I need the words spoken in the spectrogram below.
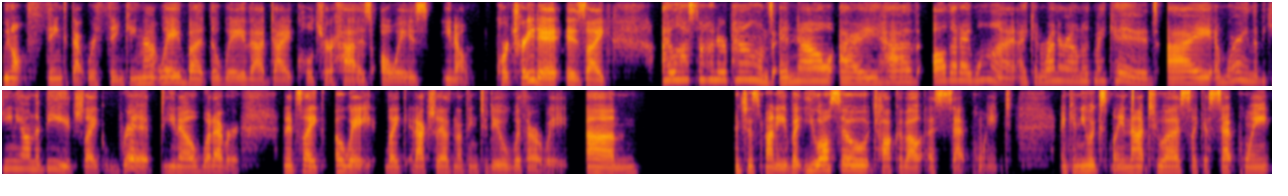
we don't think that we're thinking that way. But the way that diet culture has always, you know, portrayed it is like, I lost 100 pounds and now I have all that I want. I can run around with my kids. I am wearing the bikini on the beach, like ripped, you know, whatever. And it's like, oh, wait, like it actually has nothing to do with our weight. Um, it's just funny. But you also talk about a set point. And can you explain that to us, like a set point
